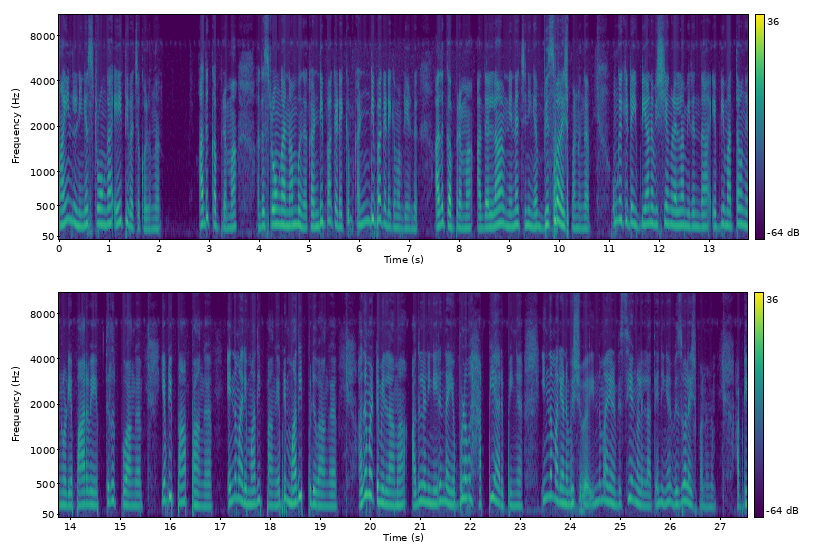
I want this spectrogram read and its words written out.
மைண்டில் நீங்கள் ஸ்ட்ராங்காக ஏற்றி வச்சுக்கொள்ளுங்க. அதுக்கப்புறமா அதை ஸ்ட்ராங்காக நம்புங்க. கண்டிப்பாக கிடைக்கும் கண்டிப்பாக கிடைக்கும் அப்படின்ட்டு அதுக்கப்புறமா அதெல்லாம் நினச்சி நீங்கள் விஸ்வலைஸ் பண்ணுங்கள் உங்ககிட்ட இப்படியான விஷயங்கள் எல்லாம் இருந்தால் எப்படி மற்றவங்க எங்களுடைய பார்வையை திருப்புவாங்க எப்படி பார்ப்பாங்க எந்த மாதிரி மதிப்பாங்க எப்படி மதிப்பிடுவாங்க அது மட்டும் இல்லாமல் அதில் நீங்கள் இருந்தால் எவ்வளவு ஹாப்பியாக இருப்பீங்க இந்த மாதிரியான விஷுவ இந்த மாதிரியான விஷயங்கள் எல்லாத்தையும் நீங்கள் விசுவலைஸ் பண்ணணும். அப்படி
